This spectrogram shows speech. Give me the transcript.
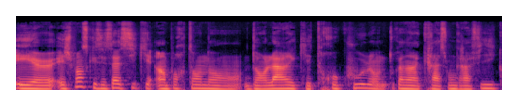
Et, euh, et je pense que c'est ça aussi qui est important dans, dans l'art et qui est trop cool, en tout cas dans la création graphique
